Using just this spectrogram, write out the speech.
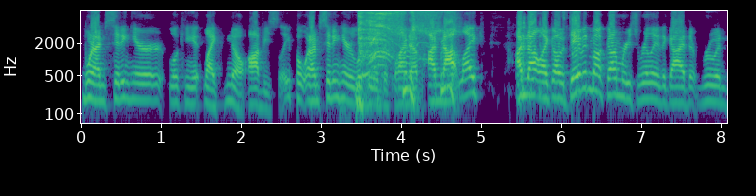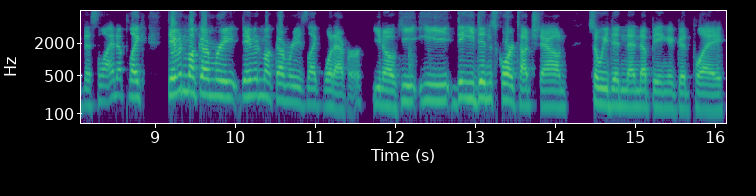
When I'm sitting here looking at like no, obviously, but when I'm sitting here looking at this lineup, I'm not like I'm not like, oh, David Montgomery's really the guy that ruined this lineup. Like David Montgomery, David Montgomery is like whatever. You know, he he he didn't score a touchdown, so he didn't end up being a good play.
